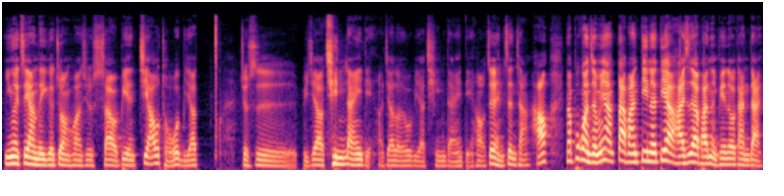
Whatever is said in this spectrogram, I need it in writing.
因为这样的一个状况，就稍微变焦头会比较。就是比较清淡一点啊，交投会比较清淡一点哈，这很正常。好，那不管怎么样，大盘定了调，还是要盘整偏多看待，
